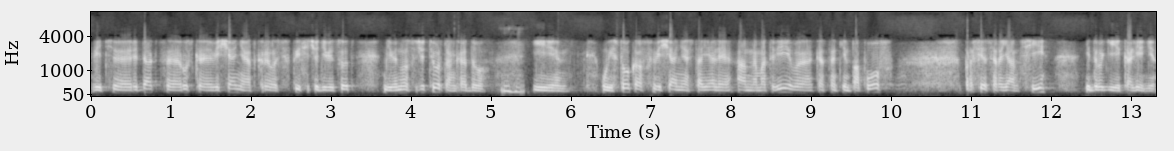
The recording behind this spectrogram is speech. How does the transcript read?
ведь э, редакция «Русское вещание» открылась в 1994 году. Угу. И у истоков вещания стояли Анна Матвеева, Константин Попов, профессор Ян Си и другие коллеги.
